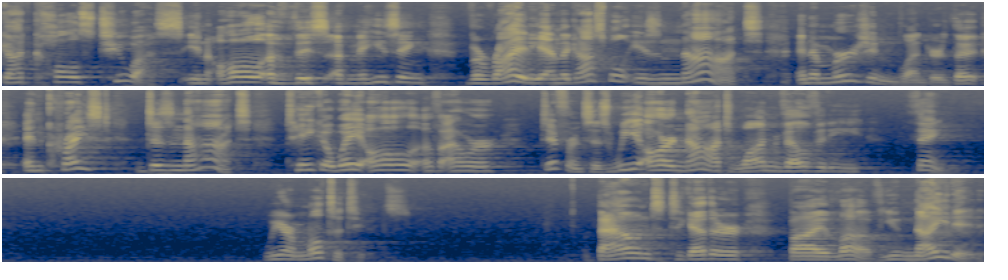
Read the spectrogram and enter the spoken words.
God calls to us in all of this amazing variety. And the gospel is not an immersion blender. The, and Christ does not take away all of our differences. We are not one velvety thing, we are multitudes. Bound together by love, united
